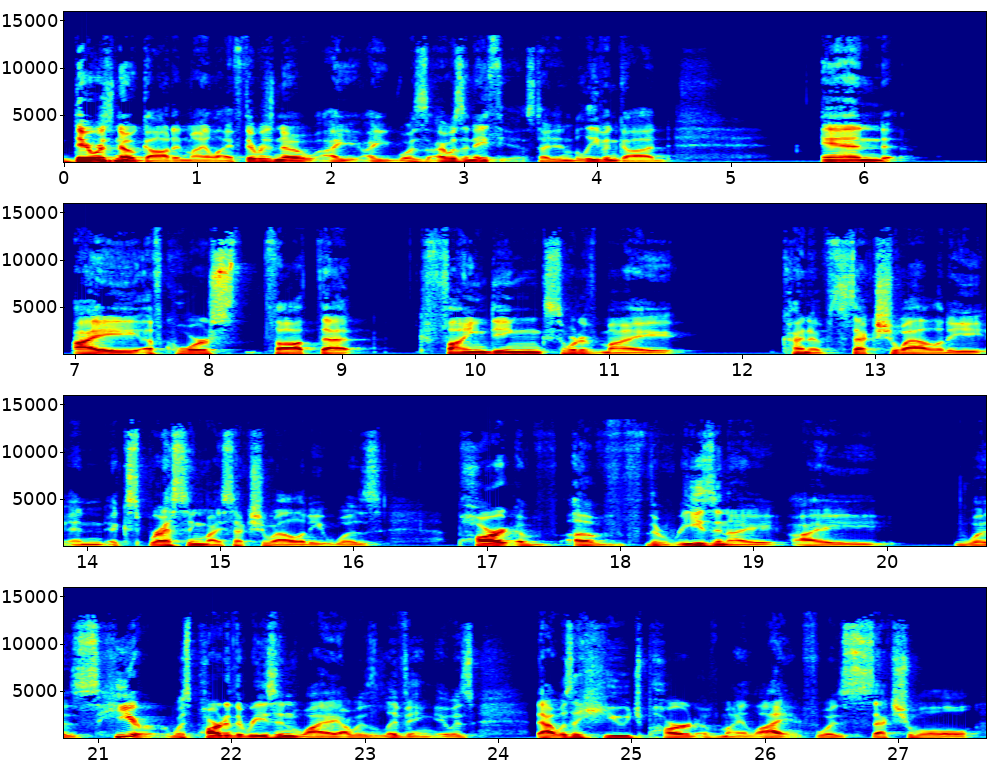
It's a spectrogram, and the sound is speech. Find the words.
there was no God in my life. There was no I I was I was an atheist. I didn't believe in God. And I of course thought that finding sort of my kind of sexuality and expressing my sexuality was part of of the reason I I was here was part of the reason why I was living. It was that was a huge part of my life was sexual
